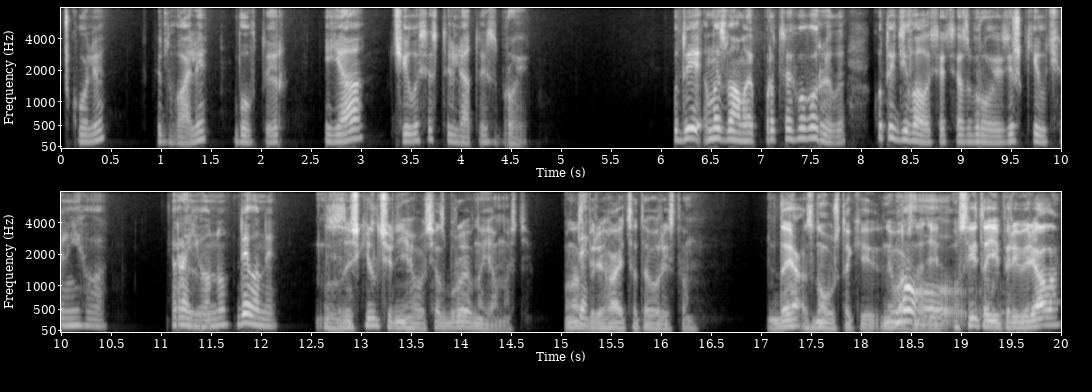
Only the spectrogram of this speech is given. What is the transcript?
В школі, в підвалі, був тир, і я вчилася стріляти з зброї. Куди ми з вами про це говорили? Куди дівалася ця зброя зі шкіл Чернігова району? Де вони? Зі шкіл Чернігова вся зброя в наявності. Вона де? зберігається товариством. Де, знову ж таки, неважно, ну, де. Освіта її перевіряла,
